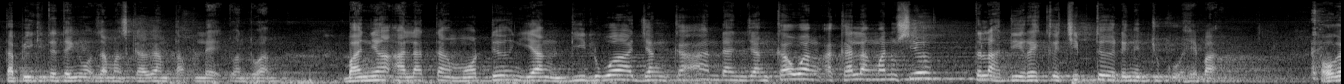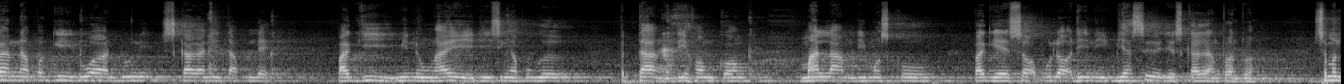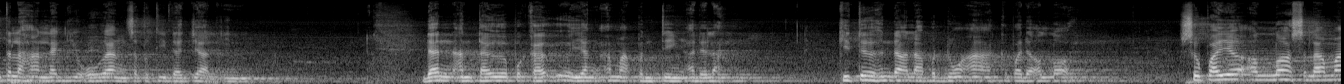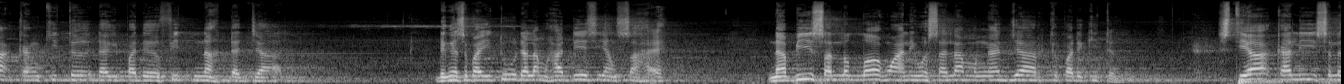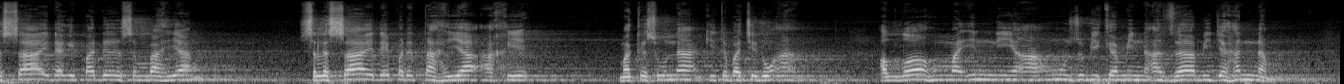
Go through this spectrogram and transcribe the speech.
tapi kita tengok zaman sekarang tak pelik tuan-tuan. Banyak alatan moden yang di luar jangkaan dan jangkauan akalang manusia telah direka cipta dengan cukup hebat. Orang nak pergi luar dunia sekarang ni tak pelik. Pagi minum air di Singapura petang di Hong Kong malam di Moskow pagi esok pula di ini. Biasa je sekarang tuan-tuan. Sementara lagi orang seperti Dajjal ini dan antara perkara yang amat penting adalah kita hendaklah berdoa kepada Allah supaya Allah selamatkan kita daripada fitnah Dajjal. Dengan sebab itu dalam hadis yang sahih Nabi sallallahu alaihi wasallam mengajar kepada kita setiap kali selesai daripada sembahyang selesai daripada tahiyat akhir maka sunat kita baca doa Allahumma inni a'udzubika min azabi jahannam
